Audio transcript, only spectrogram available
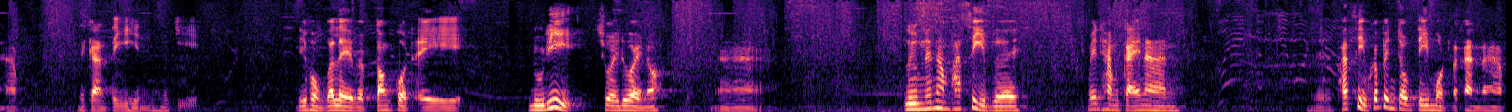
นะครับ ในการตีหินเมื่อกี้นี่ผมก็เลยแบบต้องกดไอ้ลูดี้ช่วยด้วยเนาะอ่าลืมแนะนำพาสซีฟเลย ไม่ทำไกด์นานพาสซีฟก็เป็นโจมตีหมดแล้วกันนะครับ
